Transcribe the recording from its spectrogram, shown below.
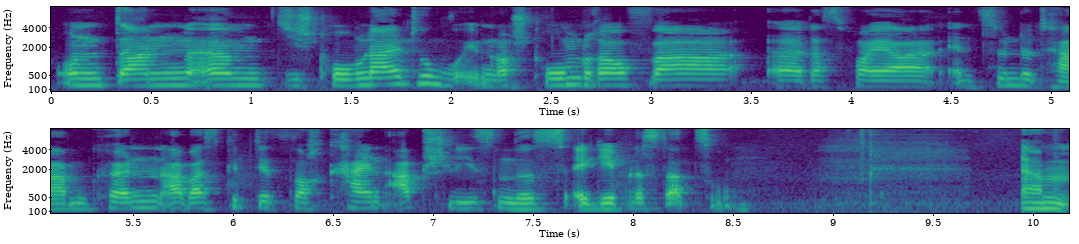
und dann ähm, die Stromleitung, wo eben noch Strom drauf war, äh, das Feuer entzündet haben können. Aber es gibt jetzt noch kein abschließendes Ergebnis dazu. Am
